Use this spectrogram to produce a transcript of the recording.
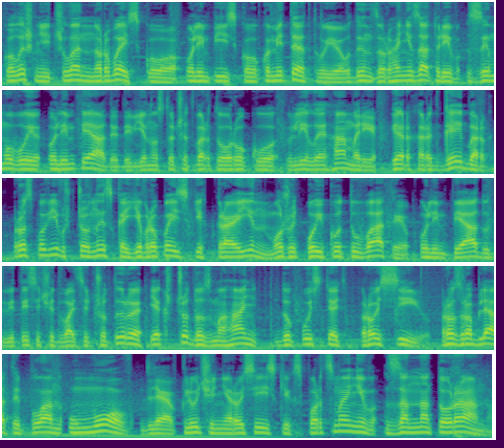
колишній член Норвезького олімпійського комітету і один з організаторів зимової олімпіади 94-го року в Лілегамері Герхард Гейберг розповів, що низка європейських країн можуть бойкотувати Олімпіаду 2024, якщо до змагань допустять Росію. Розробляти план умов для включення російських спортсменів занадто рано,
